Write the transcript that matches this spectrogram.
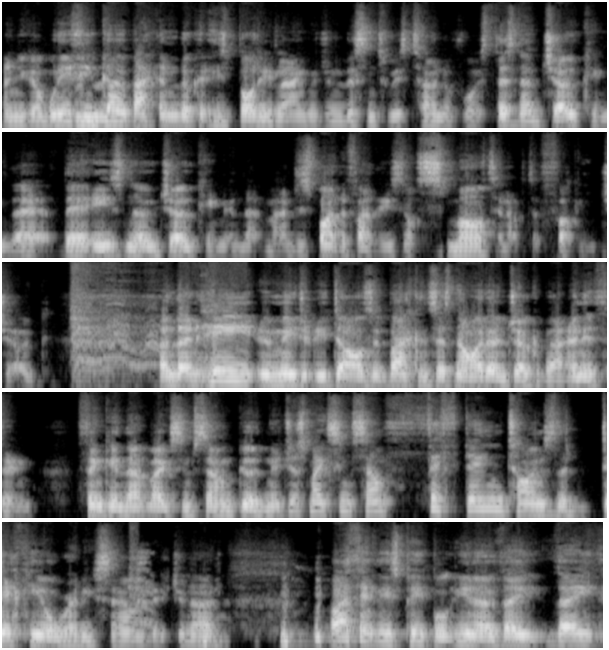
And you go, well, if you mm-hmm. go back and look at his body language and listen to his tone of voice, there's no joking there. There is no joking in that man, despite the fact that he's not smart enough to fucking joke. and then he immediately dials it back and says, no, I don't joke about anything, thinking that makes him sound good. And it just makes him sound 15 times the dick he already sounded, you know? I think these people, you know, they, they,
